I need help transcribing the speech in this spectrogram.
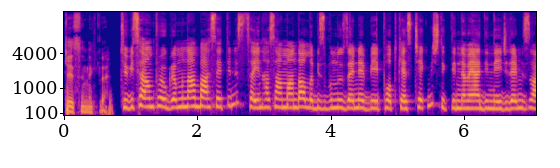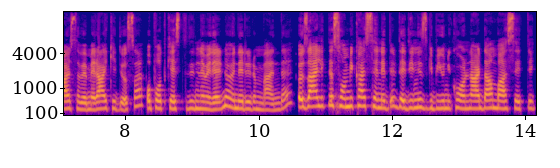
kesinlikle. TÜBİTAK'ın programından bahsettiniz. Sayın Hasan Mandal'la biz bunun üzerine bir podcast çekmiştik. Dinlemeyen dinleyicilerimiz varsa ve merak ediyorsa o podcast'i dinlemelerini öneririm ben de. Özellikle son birkaç senedir dediğiniz gibi unicornlardan bahsettik.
